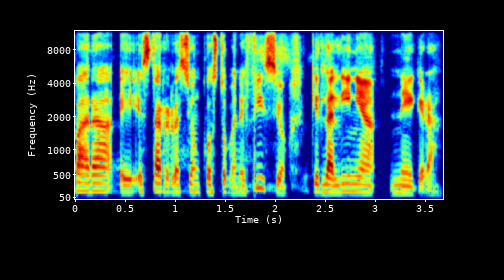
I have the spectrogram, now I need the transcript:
para esta relación costo-beneficio, que es la línea negra.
